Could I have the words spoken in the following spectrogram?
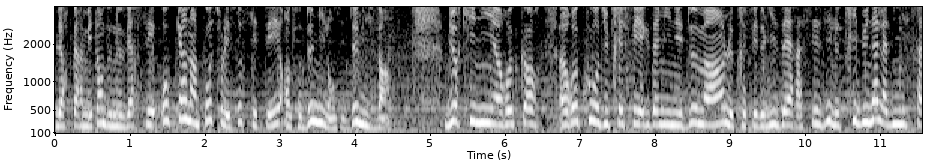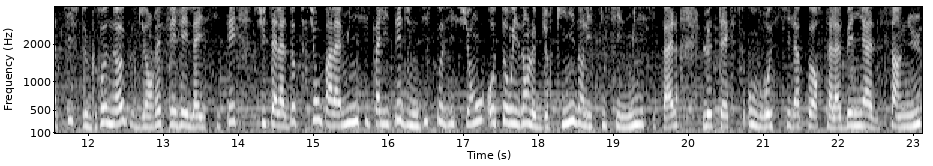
leur permettant de ne verser aucun impôt sur les sociétés entre 2011 et 2020. Burkini, un, recours du préfet examiné demain. Le préfet de l'Isère a saisi le tribunal administratif de Grenoble du en référé laïcité suite à l'adoption par la municipalité d'une disposition autorisant le burkini dans les piscines municipales. Le texte ouvre aussi la porte à la baignade seins nus.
